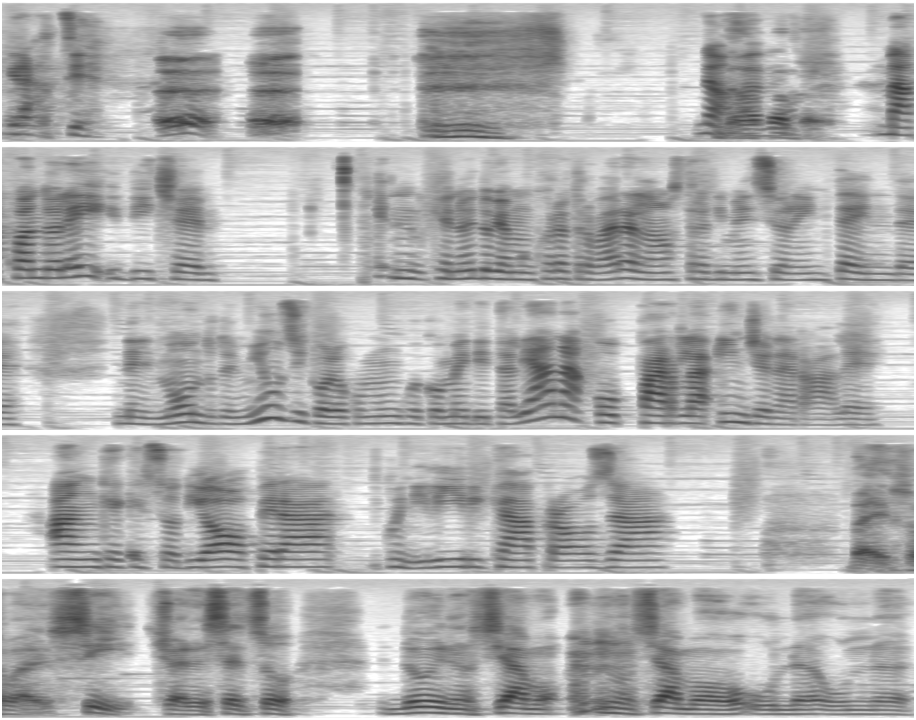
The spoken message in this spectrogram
Grazie. No, No, vabbè. ma quando lei dice che che noi dobbiamo ancora trovare la nostra dimensione, intende nel mondo del musical o comunque commedia italiana o parla in generale? Anche, che so, di opera, quindi lirica, prosa? Beh, insomma, sì, cioè nel senso, noi non siamo, non siamo un, un-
